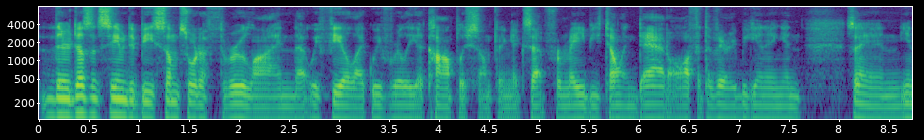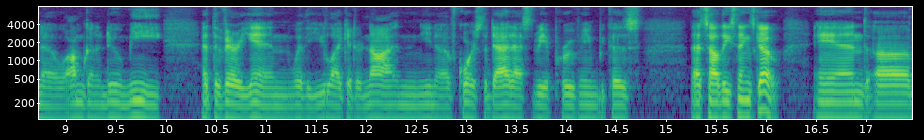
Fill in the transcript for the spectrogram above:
there doesn't seem to be some sort of through line that we feel like we've really accomplished something, except for maybe telling Dad off at the very beginning and saying, you know, I'm gonna do me at the very end, whether you like it or not. And you know, of course, the dad has to be approving because that's how these things go. And uh,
